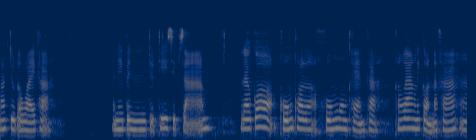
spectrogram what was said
มาร์กจุดเอาไว้ค่ะ อันนี้เป็นจุดที่สิบสามแล้วก็โค้งคอโค้งวงแขนค่ะ ข้างล่างนี้ก่อนนะคะ อ่า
